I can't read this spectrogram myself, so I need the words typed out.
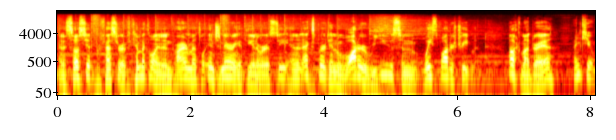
an Associate Professor of Chemical and Environmental Engineering at the university and an expert in water reuse and wastewater treatment. Welcome, Andrea. Thank you.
